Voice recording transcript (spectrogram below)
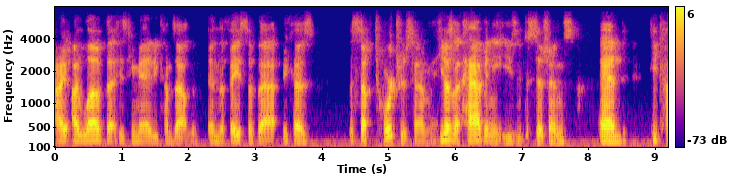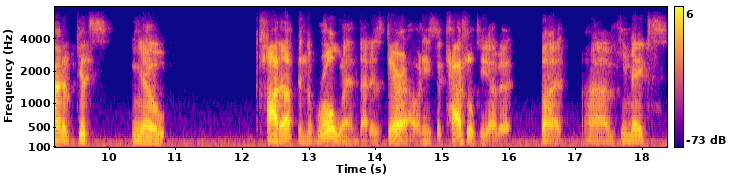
I, I love that his humanity comes out in the, in the face of that because the stuff tortures him. He doesn't have any easy decisions. And he kind of gets, you know, caught up in the whirlwind that is Darrow. And he's a casualty of it. But um, he makes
